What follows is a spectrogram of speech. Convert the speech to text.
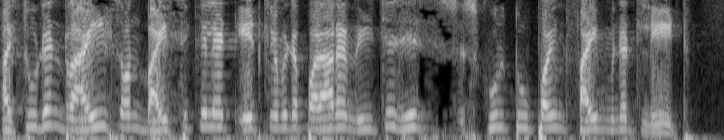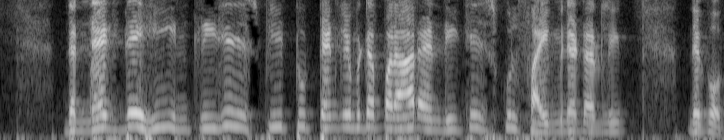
A student rides on bicycle at 8 km per hour and reaches his school 2.5 minute late. The next day he increases speed to 10 kilometre per hour and reaches school five minute early देखो,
